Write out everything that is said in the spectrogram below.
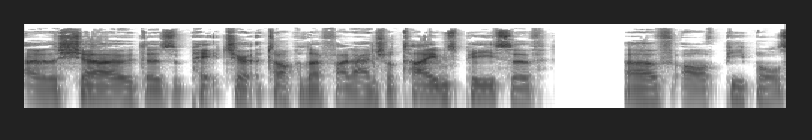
over the show. There's a picture at the top of the Financial Times piece of of of people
